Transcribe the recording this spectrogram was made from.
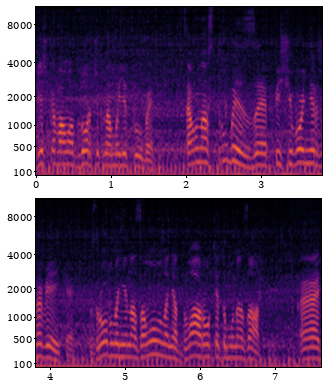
Трішки вам обзорчик на мої труби. Це у нас труби з пищевої нержавейки, зроблені на замовлення 2 роки тому назад. Е,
